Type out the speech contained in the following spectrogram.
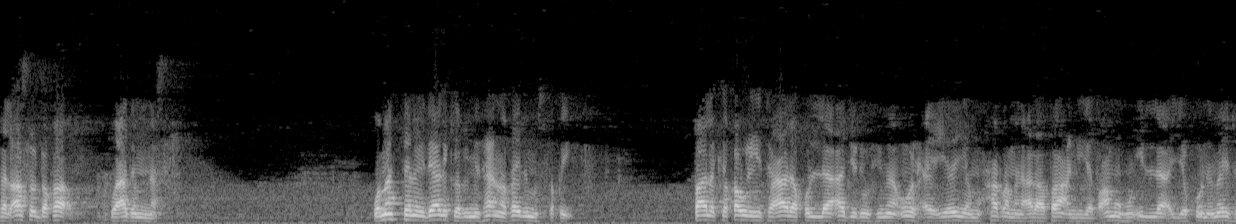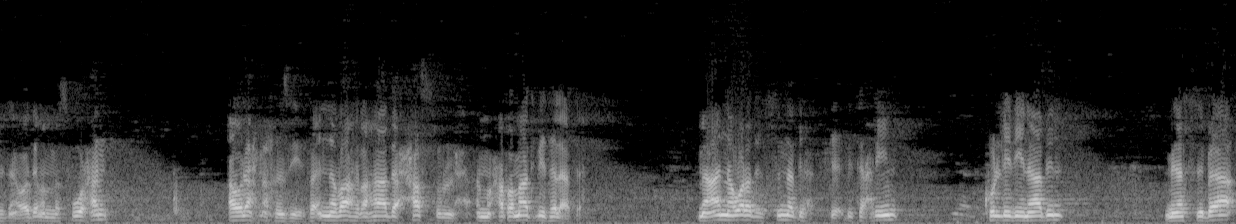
فالأصل بقاء وعدم النسخ ومثل ذلك بمثال غير المستقيم. قال كقوله تعالى قل لا أجد فيما أوحي إلي محرما على طاعم يطعمه إلا أن يكون ميتة أو دما مسفوحا أو لحم خنزير فإن ظاهر هذا حص المحرمات بثلاثة. مع أن وردت السنة بتحريم كل ذي ناب من السباع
